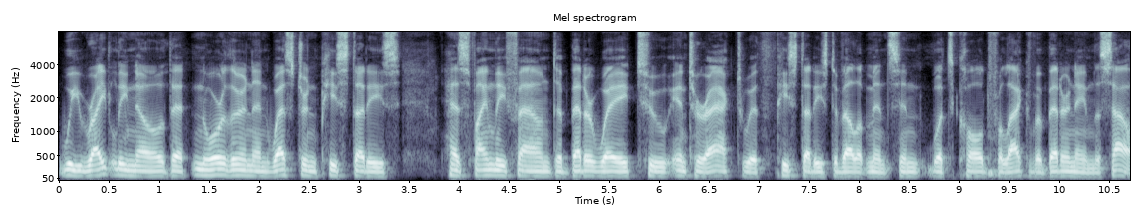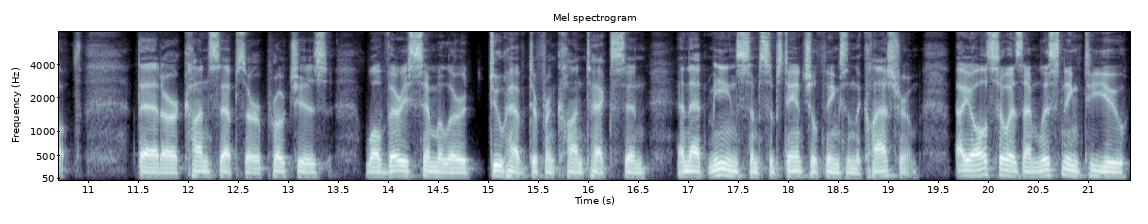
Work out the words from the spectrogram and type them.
we rightly know that Northern and Western peace studies has finally found a better way to interact with peace studies developments in what's called, for lack of a better name, the South. That our concepts, our approaches, while very similar, do have different contexts, and, and that means some substantial things in the classroom. I also, as I'm listening to you,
